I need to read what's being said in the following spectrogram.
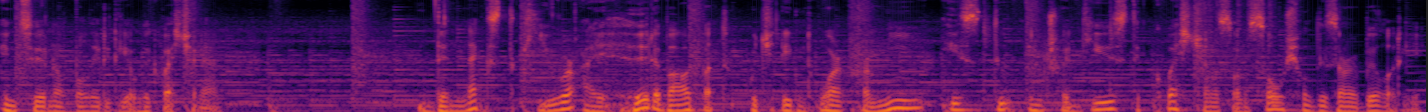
internal validity of the questionnaire. The next cure I heard about but which didn't work for me is to introduce the questions on social desirability.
